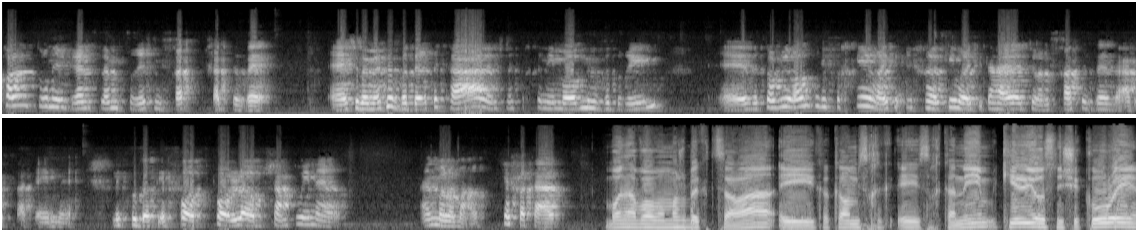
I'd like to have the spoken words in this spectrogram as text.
כל טורניר גרנדסלאם צריך משחק אחד כזה, שבאמת מבדר את הקהל, הם שני שחקנים מאוד מבדרים. זה טוב לראות אותם משחקים, ראיתי חלקים, ראיתי את ה highlight של המשחק הזה, זה היה משחק עם אה, נקודות יפות, פה lob, שם tweener, אין מה לומר, כיף לקהל. בוא נעבור ממש בקצרה, אה, כמה משחק, אה, שחקנים, קיריוס, נישיקורי,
